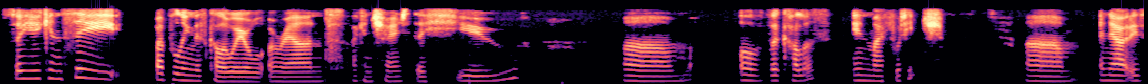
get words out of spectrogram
So you can see by pulling this color wheel around, I can change the hue um, of the colors in my footage. Um, and now it is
